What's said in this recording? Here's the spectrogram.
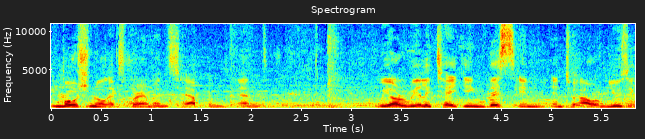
emotional experiments happened and we are really taking this in, into our music.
